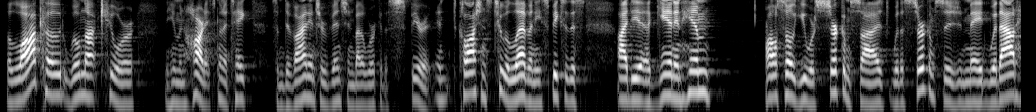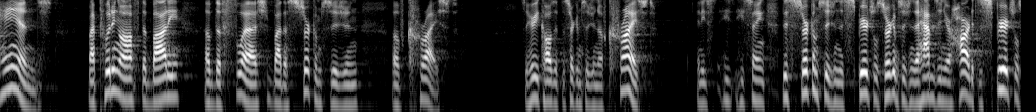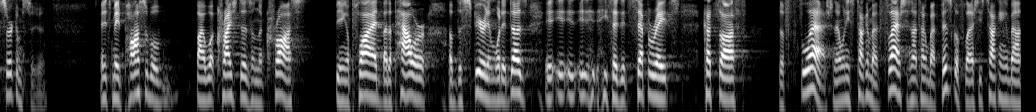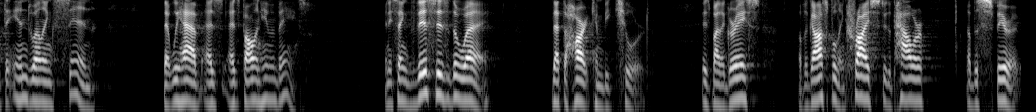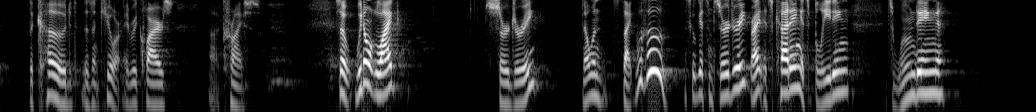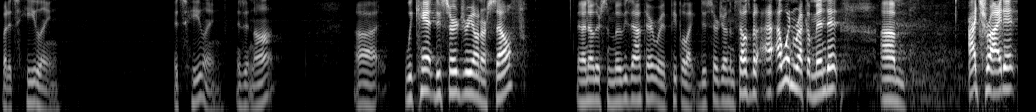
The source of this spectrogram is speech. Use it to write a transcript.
The law code will not cure the human heart. It's going to take some divine intervention by the work of the Spirit. In Colossians 2:11, he speaks of this idea again. In him also you were circumcised with a circumcision made without hands, by putting off the body of the flesh by the circumcision of Christ. So here he calls it the circumcision of Christ. And he's, he's, he's saying this circumcision, this spiritual circumcision that happens in your heart, it's a spiritual circumcision. And it's made possible by what Christ does on the cross being applied by the power of the Spirit. And what it does, it, it, it, he says it separates, cuts off the flesh. Now, when he's talking about flesh, he's not talking about physical flesh, he's talking about the indwelling sin that we have as, as fallen human beings. And he's saying this is the way that the heart can be cured, is by the grace of the gospel in Christ through the power of the Spirit. The code doesn't cure, it requires uh, Christ. So we don't like surgery. No one's like, woohoo, let's go get some surgery, right? It's cutting, it's bleeding, it's wounding, but it's healing. It's healing, is it not? Uh, we can't do surgery on ourselves. And I know there's some movies out there where people like do surgery on themselves, but I, I wouldn't recommend it. Um, I tried it.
